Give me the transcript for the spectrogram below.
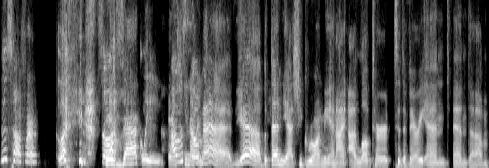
this heifer. Like, so exactly. And, I was you know, so and- mad. Yeah. But then, yeah, she grew on me and I, I loved her to the very end. And um,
